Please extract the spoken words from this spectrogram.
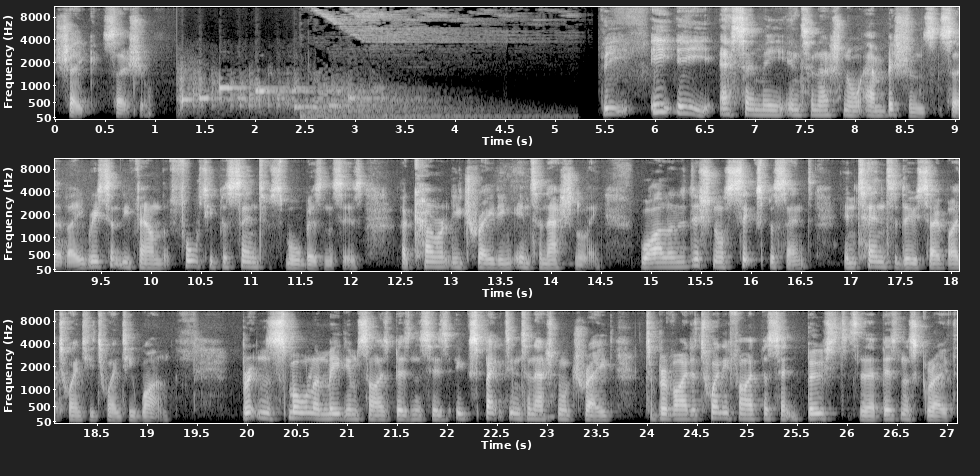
shakesocial. The EE SME International Ambitions Survey recently found that 40% of small businesses are currently trading internationally, while an additional 6% intend to do so by 2021. Britain's small and medium sized businesses expect international trade to provide a 25% boost to their business growth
